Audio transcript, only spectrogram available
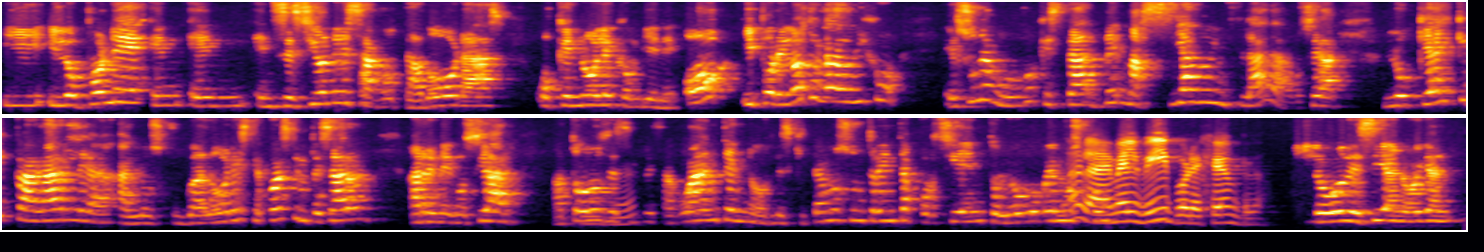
y, lo pone en, sesiones agotadoras o que no le conviene. O, y por el otro lado dijo, es una burbuja que está demasiado inflada. O sea, lo que hay que pagarle a, los jugadores, ¿te acuerdas que empezaron a renegociar? A todos uh -huh. aguanten, nos les quitamos un 30%, luego vemos... la MLB, por ejemplo. luego decían, oigan,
